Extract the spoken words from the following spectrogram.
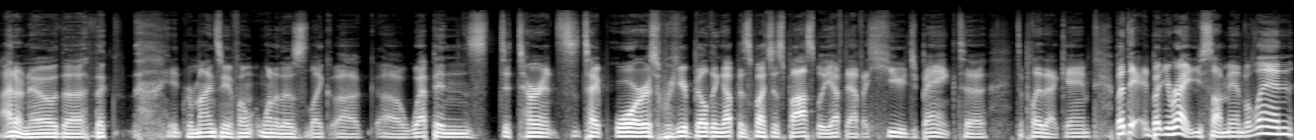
I don't know the the. It reminds me of one of those like uh, uh, weapons deterrence type wars where you're building up as much as possible. You have to have a huge bank to to play that game. But the, but you're right. You saw Mandolin,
